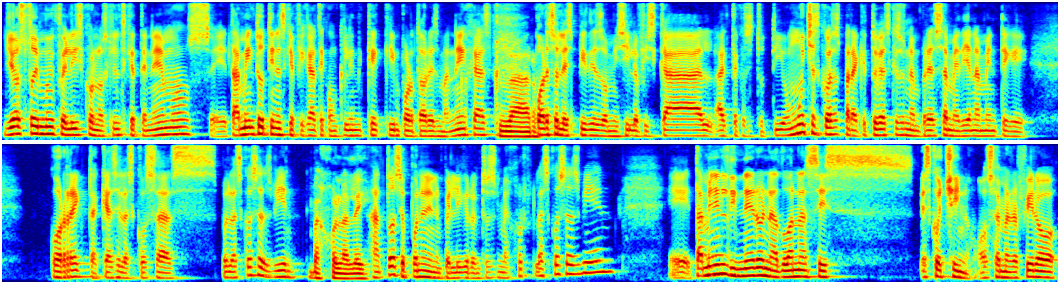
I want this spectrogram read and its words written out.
yo estoy muy feliz con los clientes que tenemos. Eh, también tú tienes que fijarte con qué, qué, importadores manejas. Claro. Por eso les pides domicilio fiscal, acta constitutivo, muchas cosas para que tú veas que es una empresa medianamente correcta, que hace las cosas, pues las cosas bien. Bajo la ley. A todos se ponen en peligro, entonces mejor las cosas bien. Eh, también el dinero en aduanas es, es cochino. O sea, me refiero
